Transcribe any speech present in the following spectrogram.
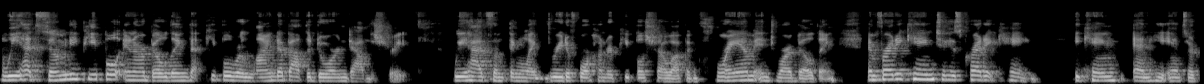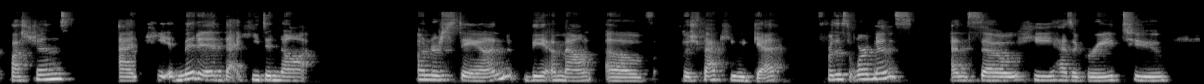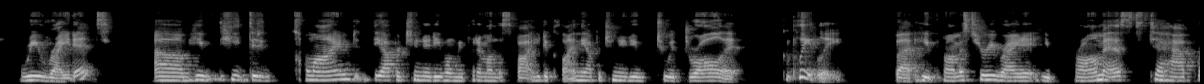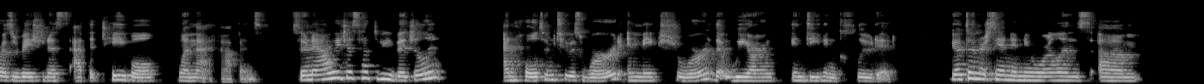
We had so many people in our building that people were lined up out the door and down the street. We had something like three to 400 people show up and cram into our building. And Freddie came to his credit, came. He came and he answered questions and he admitted that he did not understand the amount of pushback he would get for this ordinance. And so he has agreed to rewrite it. Um, he he declined the opportunity when we put him on the spot. He declined the opportunity to withdraw it completely, but he promised to rewrite it. He promised to have preservationists at the table when that happens. So now we just have to be vigilant and hold him to his word and make sure that we are indeed included you have to understand in New Orleans, um,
